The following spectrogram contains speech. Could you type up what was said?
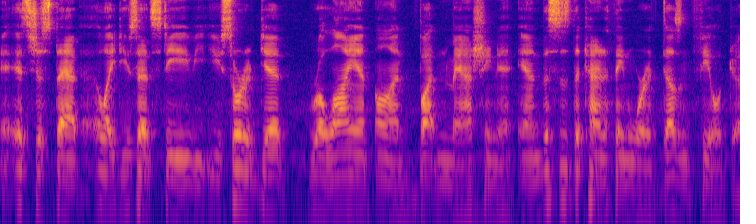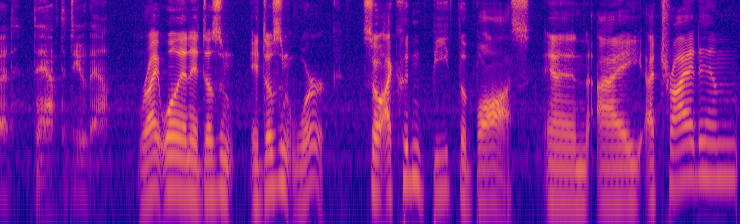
It's just that, like you said, Steve, you sort of get reliant on button mashing, it, and this is the kind of thing where it doesn't feel good to have to do that. Right. Well, and it doesn't it doesn't work. So I couldn't beat the boss, and I I tried him.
